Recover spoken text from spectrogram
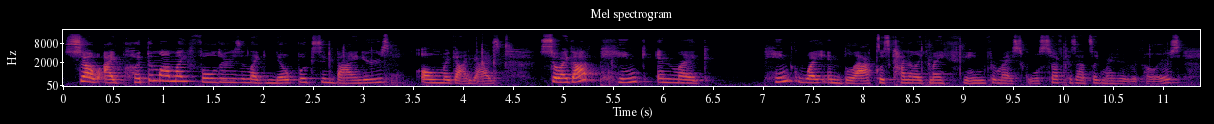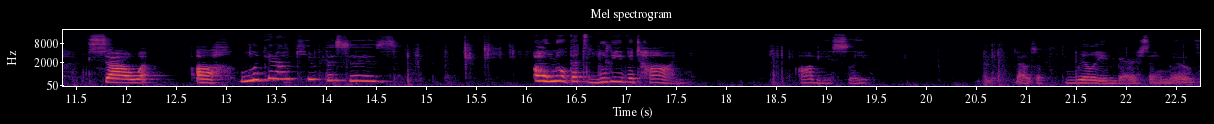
So, I put them on my folders and like notebooks and binders. Oh my god, guys. So, I got pink and like pink, white, and black was kind of like my theme for my school stuff because that's like my favorite colors. So, oh, look at how cute this is. Oh no, that's Louis Vuitton. Obviously. That was a really embarrassing move.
